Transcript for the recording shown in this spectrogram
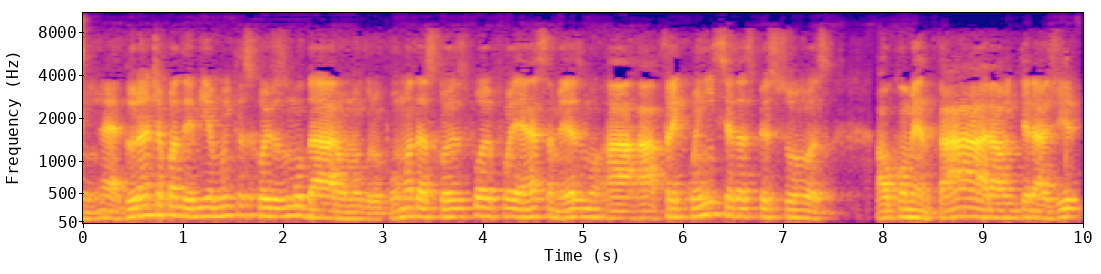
sim. É, durante a pandemia muitas coisas mudaram no grupo. Uma das coisas foi, foi essa mesmo, a, a frequência das pessoas ao comentar, ao interagir,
